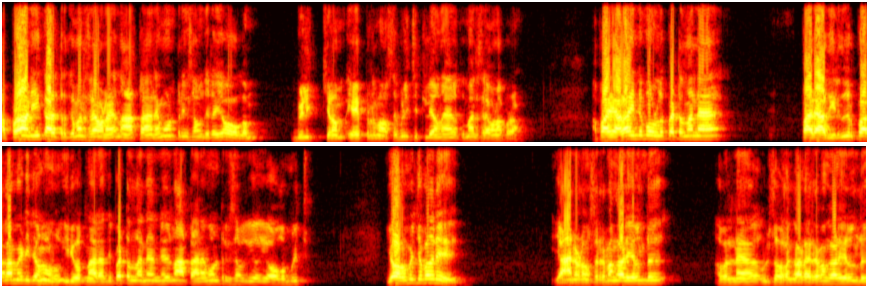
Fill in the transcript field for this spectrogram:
അപ്പോഴാണ് ഈ കളക്ടർക്ക് മനസ്സിലാവണേ നാട്ടാന മോണിറ്ററിംഗ് സമിതിയുടെ യോഗം വിളിക്കണം ഏപ്രിൽ മാസം വിളിച്ചിട്ടില്ല എന്ന് അയാൾക്ക് മനസ്സിലാവണം അപ്പോഴാണ്. അപ്പോൾ അയാൾ അതിന്റെ മുകളിൽ പെട്ടെന്ന് തന്നെ പരാതിയിൽ തീർപ്പാക്കാൻ വേണ്ടിയിട്ടാണ് ഇരുപത്തിനാലാം തീയതി പെട്ടെന്ന് തന്നെ എന്റെ നാട്ടാന മോണിറ്ററിംഗ് സമിതി യോഗം വിളിച്ചു. യോഗം വിളിച്ചപ്പോൾ അതിൽ യാനോടമസ്ഥരുടെ പങ്കാളികളുണ്ട് അതുപോലെ തന്നെ ഉത്സവ സംഘാടകരുടെ പങ്കാളികളുണ്ട്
